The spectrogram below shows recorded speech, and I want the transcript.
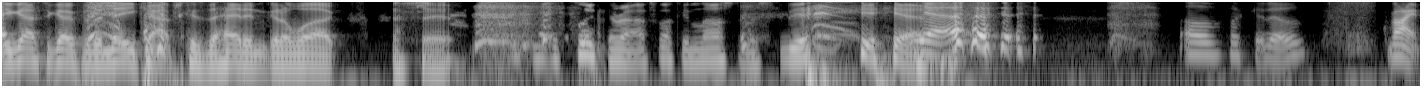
You have to go for the kneecaps because the head isn't going to work. That's it. Like a clicker out of fucking Last of Us. Yeah. yeah. yeah. oh, fucking hell. Right.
